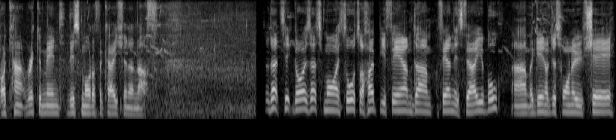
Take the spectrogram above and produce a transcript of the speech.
I can't recommend this modification enough. So that's it guys, that's my thoughts. I hope you found um, found this valuable. Um, again, I just want to share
